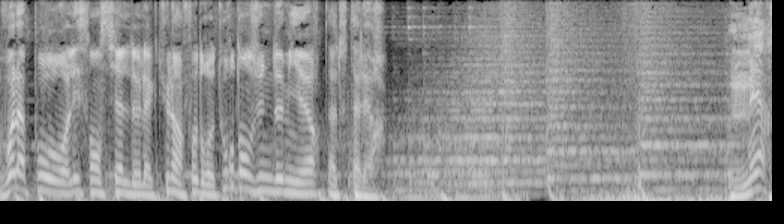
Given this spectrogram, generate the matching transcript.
Voilà pour l'essentiel de l'actu. Info de retour dans une demi-heure. À tout à l'heure. Merci.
